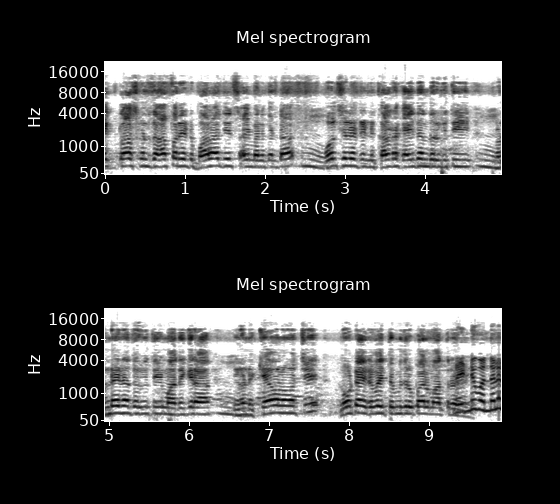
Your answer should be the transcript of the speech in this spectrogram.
ఏ క్లాస్ కంటే offer rate Balaji Sai Manikanta wholesale rate అండి కలర్ ఐదు దొరుకుతాయి రెండైనా దొరుకుతాయి మా దగ్గర. ఇవ్వండి కేవలం వచ్చి నూట ఇరవై తొమ్మిది రూపాయలు మాత్రమే. రెండు వందల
